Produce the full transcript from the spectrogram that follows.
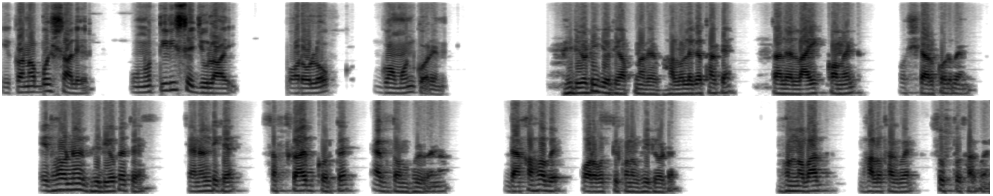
একানব্বই সালের উনতিরিশে জুলাই পরলোক গমন করেন। ভিডিওটি যদি আপনাদের ভালো লেগে থাকে, তাহলে লাইক কমেন্ট ও শেয়ার করবেন। এই ধরনের ভিডিও পেতে চ্যানেলটিকে সাবস্ক্রাইব করতে একদম ভুলবে না। দেখা হবে পরবর্তী কোনো ভিডিওতে। ধন্যবাদ, ভালো থাকবেন, সুস্থ থাকবেন।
